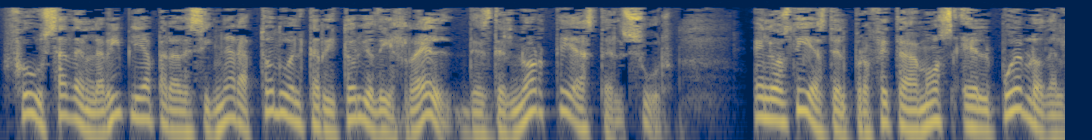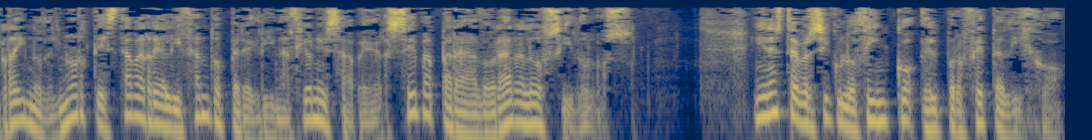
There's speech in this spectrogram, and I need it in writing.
fue usada en la Biblia para designar a todo el territorio de Israel, desde el norte hasta el sur. En los días del profeta Amós, el pueblo del reino del norte estaba realizando peregrinaciones a Beerseba para adorar a los ídolos. Y en este versículo cinco el profeta dijo,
